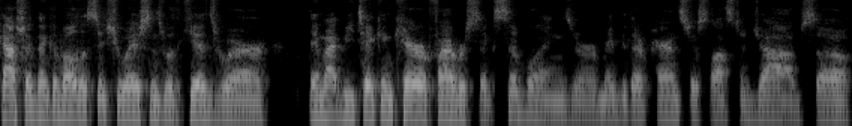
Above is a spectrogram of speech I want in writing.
gosh, I think of all the situations with kids where they might be taking care of five or six siblings or maybe their parents just lost a job. So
